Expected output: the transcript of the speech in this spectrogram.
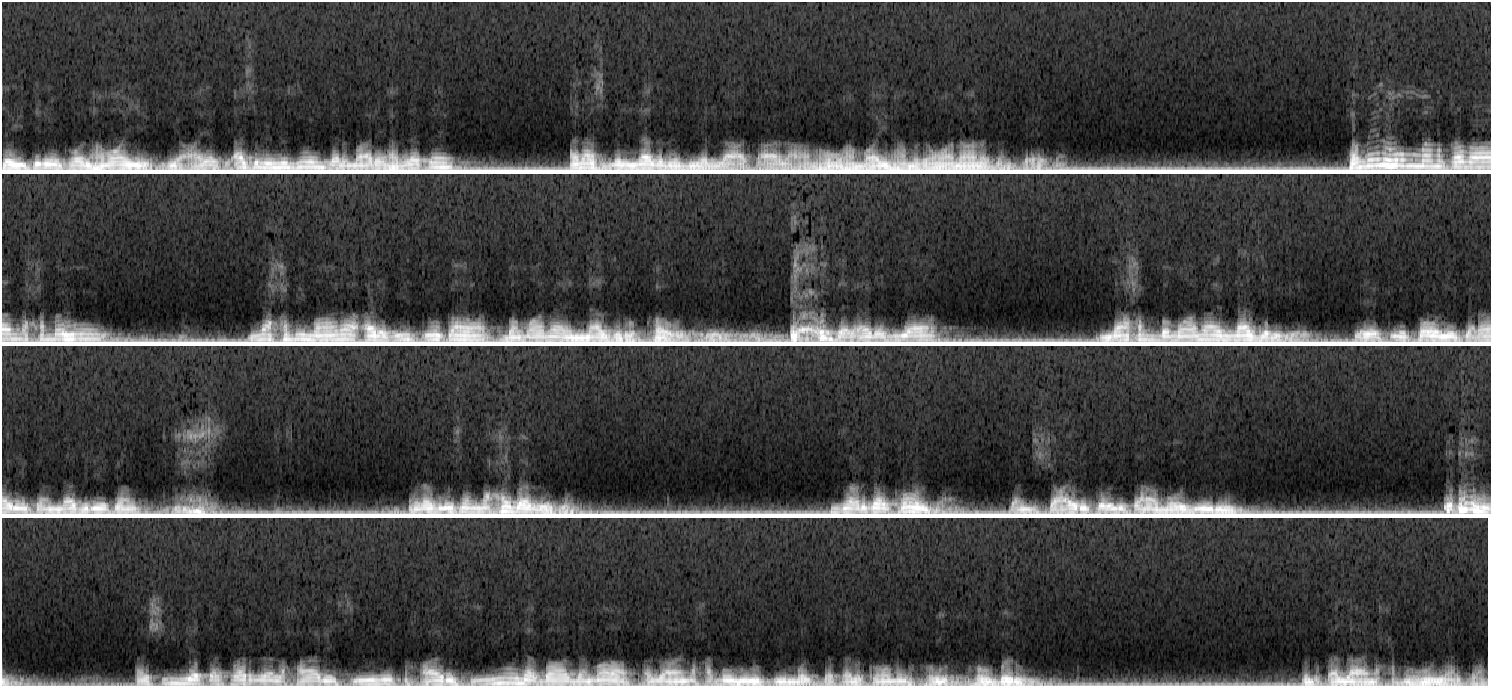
صحیح ترین قول ہمائی ہے کہ یہ آیت اصل نزول دربار حضرت انس بن نظر رضی اللہ تعالی عنہ ہمائی ہم روانانتا کہتا فمنهم من قضا نحبه نحب مانا عربی تو کا بمانا نظر و قول. در عربیہ نحب بمانا نظر ہے، کہ ایک قول قراری کا نظری کا عرب گوشن نحب الرجل نردہ کھول دا چند شاعر کولی تہا موجود ہیں۔ اشیت فر الحارسیون بعد ما خضا نحبه في ملتقى القوم حوبرو. خود قضا نحبه یاتا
